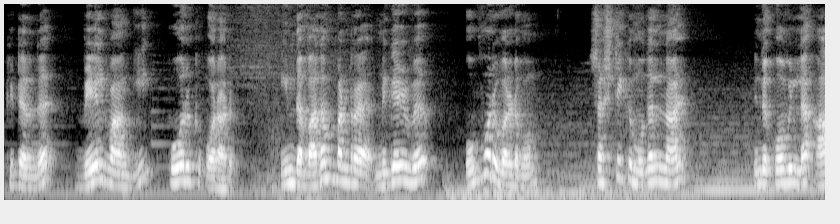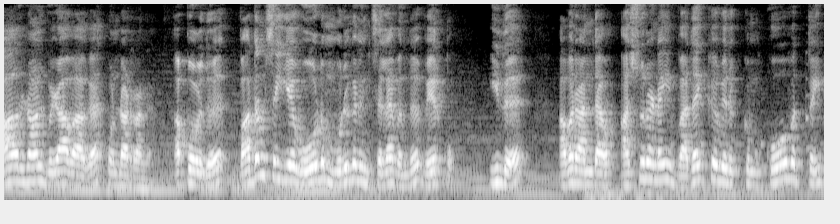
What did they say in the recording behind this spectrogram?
கிட்ட இருந்து வேல் வாங்கி போருக்கு போறாரு. இந்த வதம் பண்ற நிகழ்வு ஒவ்வொரு வருடமும் சஷ்டிக்கு முதல் நாள் இந்த கோவிலில் ஆறு நாள் விழாவாக கொண்டாடுறாங்க. அப்பொழுது வதம் செய்ய ஓடும் முருகனின் சிலை வந்து வேர்க்கும். இது அவர் அந்த அசுரனை வதைக்கவிருக்கும் கோபத்தை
